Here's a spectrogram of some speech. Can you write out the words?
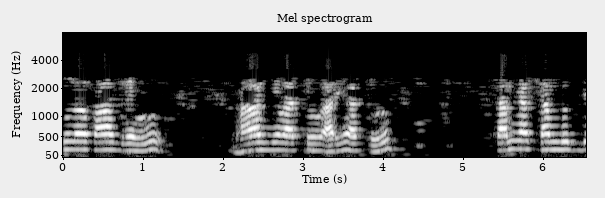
සුලෝකාග්‍ර වූ භාග්‍යවත් වූ අරිහත් වූ සම්්‍යක් සම්බුද්ධ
